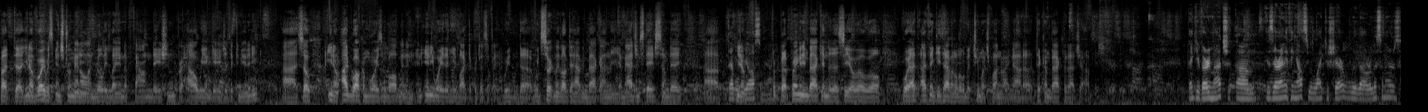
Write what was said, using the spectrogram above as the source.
but uh, you know Roy was instrumental in really laying the foundation for how we engage as a community. Uh, so, you know, I'd welcome Roy's involvement in, in, any way that he'd like to participate. We'd uh, we'd certainly love to have him back on the Imagine stage someday. Uh, that would you know, be awesome. Yeah. but bringing him back into the COO will, boy, I, I, think he's having a little bit too much fun right now to, to come back to that job. Thank you very much. Um, is there anything else you would like to share with our listeners?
